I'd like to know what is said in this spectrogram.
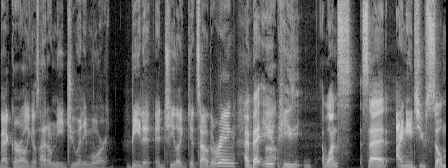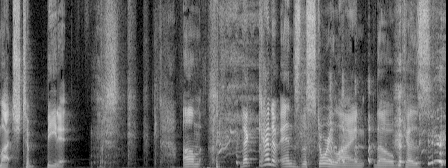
that girl. He goes, "I don't need you anymore." Beat it, and she like gets out of the ring. I bet you Uh, he once said, "I need you so much to beat it." Um, that kind of ends the storyline though because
